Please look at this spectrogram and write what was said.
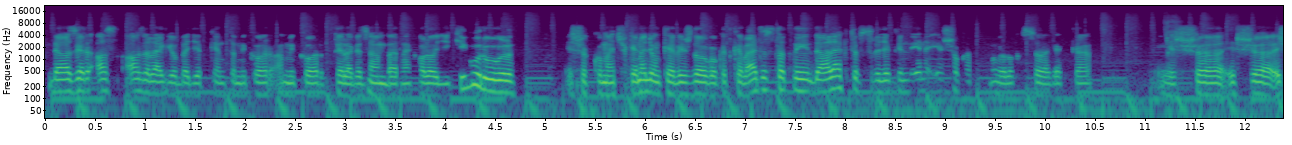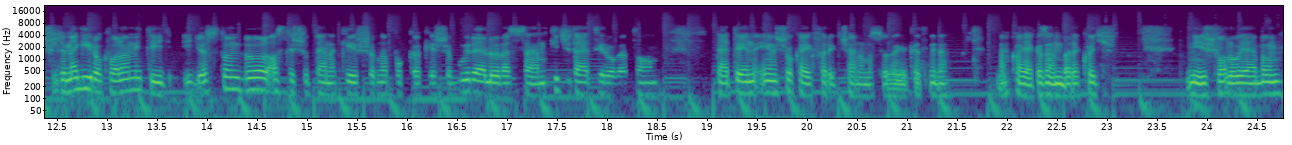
de azért az, az a legjobb egyébként, amikor, amikor tényleg az embernek valahogy kigurul, és akkor már csak egy nagyon kevés dolgokat kell változtatni, de a legtöbbször egyébként én, én sokat magolok a szövegekkel. És, és, és hogyha megírok valamit így, így ösztönből, azt is utána később, napokkal később újra előveszem, kicsit átírogatom, tehát én, én sokáig farigcsálom a szövegeket, mire meghallják az emberek, hogy mi is valójában.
